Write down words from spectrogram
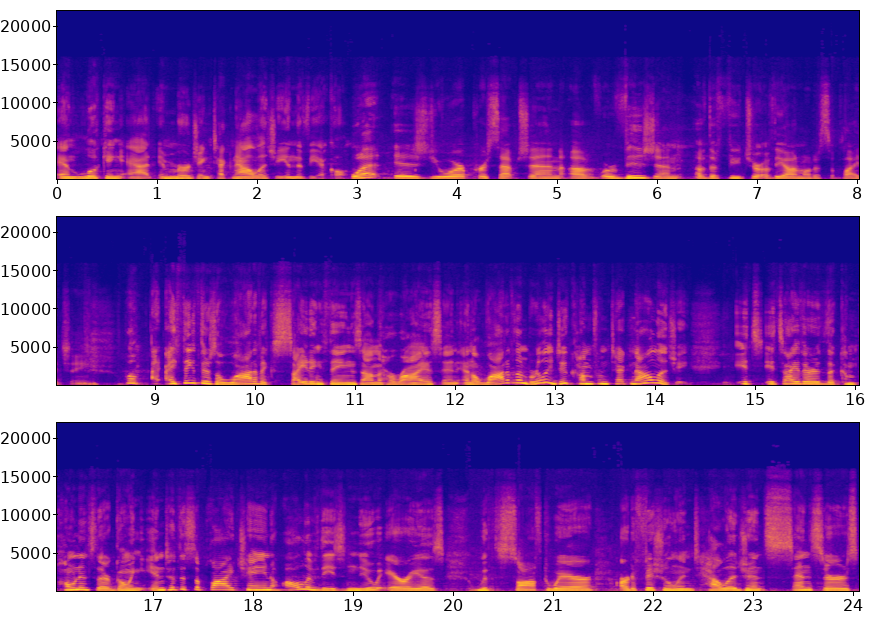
and looking at emerging technology in the vehicle. What is your perception of or vision of the future of the automotive supply chain? Well, I think there's a lot of exciting things on the horizon, and a lot of them really do come from technology it's it's either the components that are going into the supply chain, mm-hmm. all of these new areas with software, artificial intelligence, sensors,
